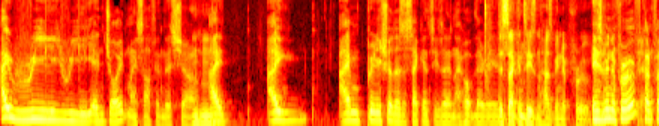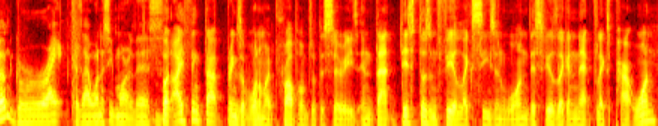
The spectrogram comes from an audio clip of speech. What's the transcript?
I really really enjoyed myself in this show. Mm-hmm. I I I'm pretty sure there's a second season. I hope there is. The second season has been approved. It's been approved, confirmed. Great, because I want to see more of this. But I think that brings up one of my problems with the series in that this doesn't feel like season one. This feels like a Netflix part one.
